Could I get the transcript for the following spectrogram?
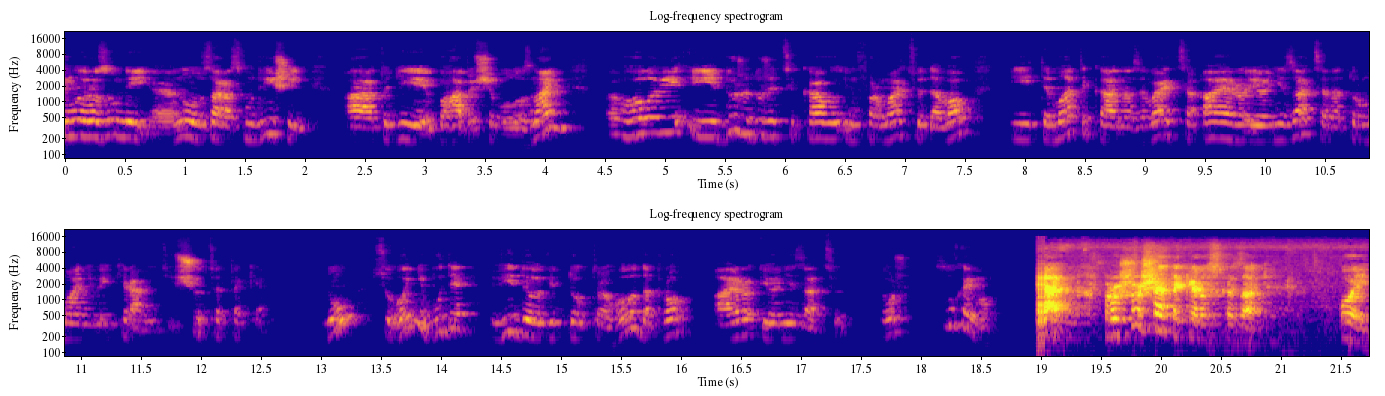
Чому розумний? Е, Ну, зараз мудріший, а тоді багато ще було знань е, в голові і дуже-дуже цікаву інформацію давав. І тематика називається аероіонізація на турманівій кераміці. Що це таке? Ну, сьогодні буде відео від доктора Голода про аероіонізацію. Тож, слухаймо. Так, про що ще таке розказати? Ой,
